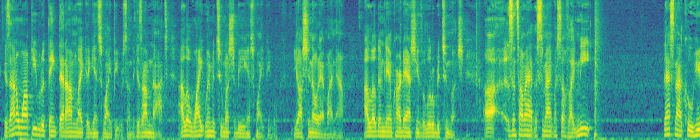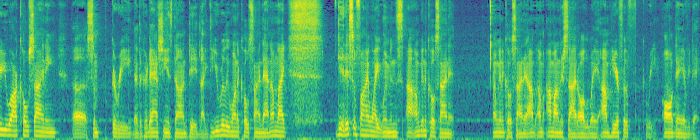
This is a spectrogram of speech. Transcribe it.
because I don't want people to think that I'm like against white people or something because I'm not. I love white women too much to be against white people. Y'all should know that by now. I love them damn Kardashians a little bit too much. Uh, sometimes I have to smack myself like me. That's not cool. Here you are co-signing uh, some fuckery that the Kardashians done did. Like, do you really want to co-sign that? And I'm like, yeah, there's some fine white women's. I- I'm gonna co-sign it. I'm gonna co-sign it. I'm, I'm, I'm on their side all the way. I'm here for the fuckery all day, every day.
